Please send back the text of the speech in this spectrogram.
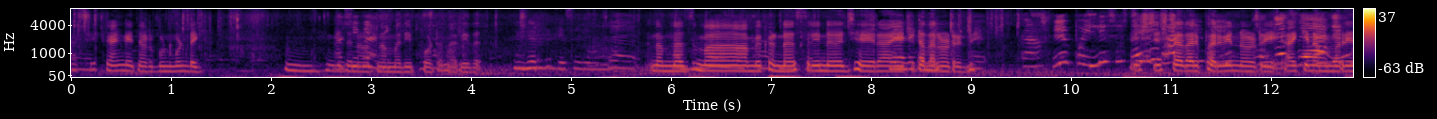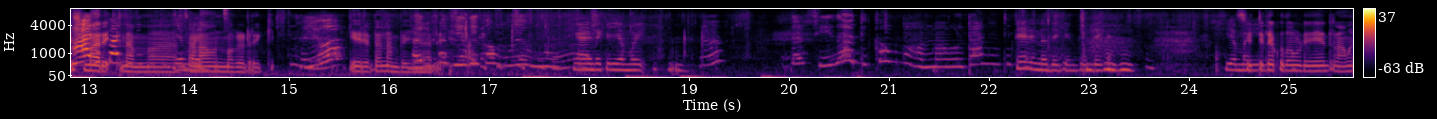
ಆಸಿಪ್ ಹೆಂಗೈತೆ ನೋಡ್ರಿ ಗುಂಡ್ ಗುಂಡಾಗಿ. ಹ್ಞೂ ಇದು ನೋಡ್ರಿ ನಮ್ಮ ಮದಿ ಫೋಟೋನ ರೀ ಇದು. ನಮ್ಮ ನಜ್ಮಾ ಆಮೇಲೆ ನಸ್ರಿನ್ ಜೇರಾ ಅದ ನೋಡ್ರಿ ಇಲ್ಲಿ. ಇಷ್ಟಿಷ್ಟ ಅದ ರೀ ಪರ್ವಿನ್ ನೋಡ್ರಿ. ಆಕಿ ನಮ್ಮ ರೇಷ್ಮಾ ರೀ. ನಮ್ಮ ಸಣವನ್ ಮಗಳ್ರಿ ಆಕಿ. ಇವರೆಲ್ಲ ನಮ್ಮ ಬೇಜಾನ ರೀ. ಸಿಟ್ಟಿಲೆ ಕುತ್ಕೊಂಡ್ಬಿಟ್ಟಿನಿ ನಾನು?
